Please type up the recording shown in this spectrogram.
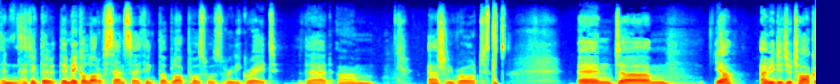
and i think they, they make a lot of sense. I think the blog post was really great that um, ashley wrote. And um, yeah i mean did you talk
